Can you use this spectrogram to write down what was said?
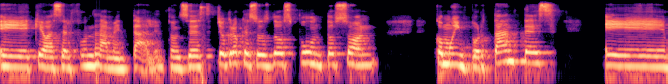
eh, que va a ser fundamental. Entonces, yo creo que esos dos puntos son como importantes. Eh,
